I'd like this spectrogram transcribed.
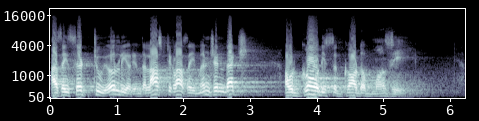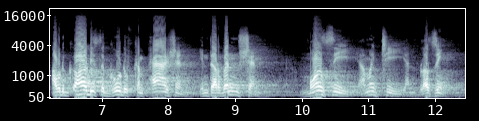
As I said to you earlier in the last class, I mentioned that our God is the God of mercy. Our God is the God of compassion, intervention, mercy, amity and blessing.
